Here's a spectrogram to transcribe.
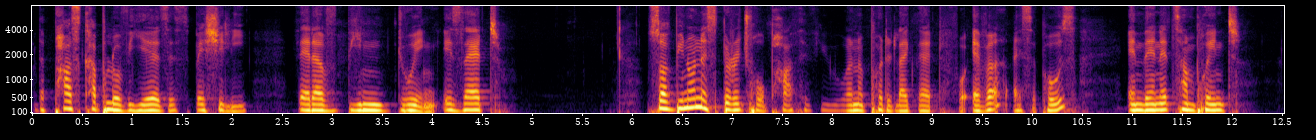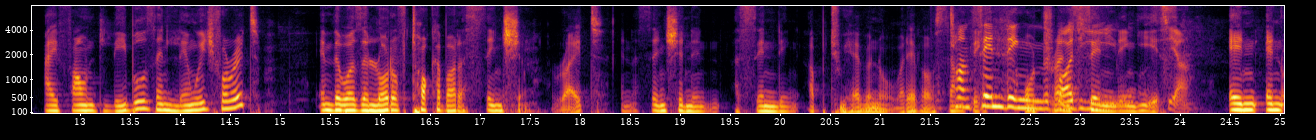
the past couple of years, especially, that I've been doing is that. So I've been on a spiritual path, if you want to put it like that, forever, I suppose. And then at some point, I found labels and language for it. And there was a lot of talk about ascension, right? And ascension and ascending up to heaven or whatever, or something. Transcending or the transcending, body. yes. Yeah. And and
